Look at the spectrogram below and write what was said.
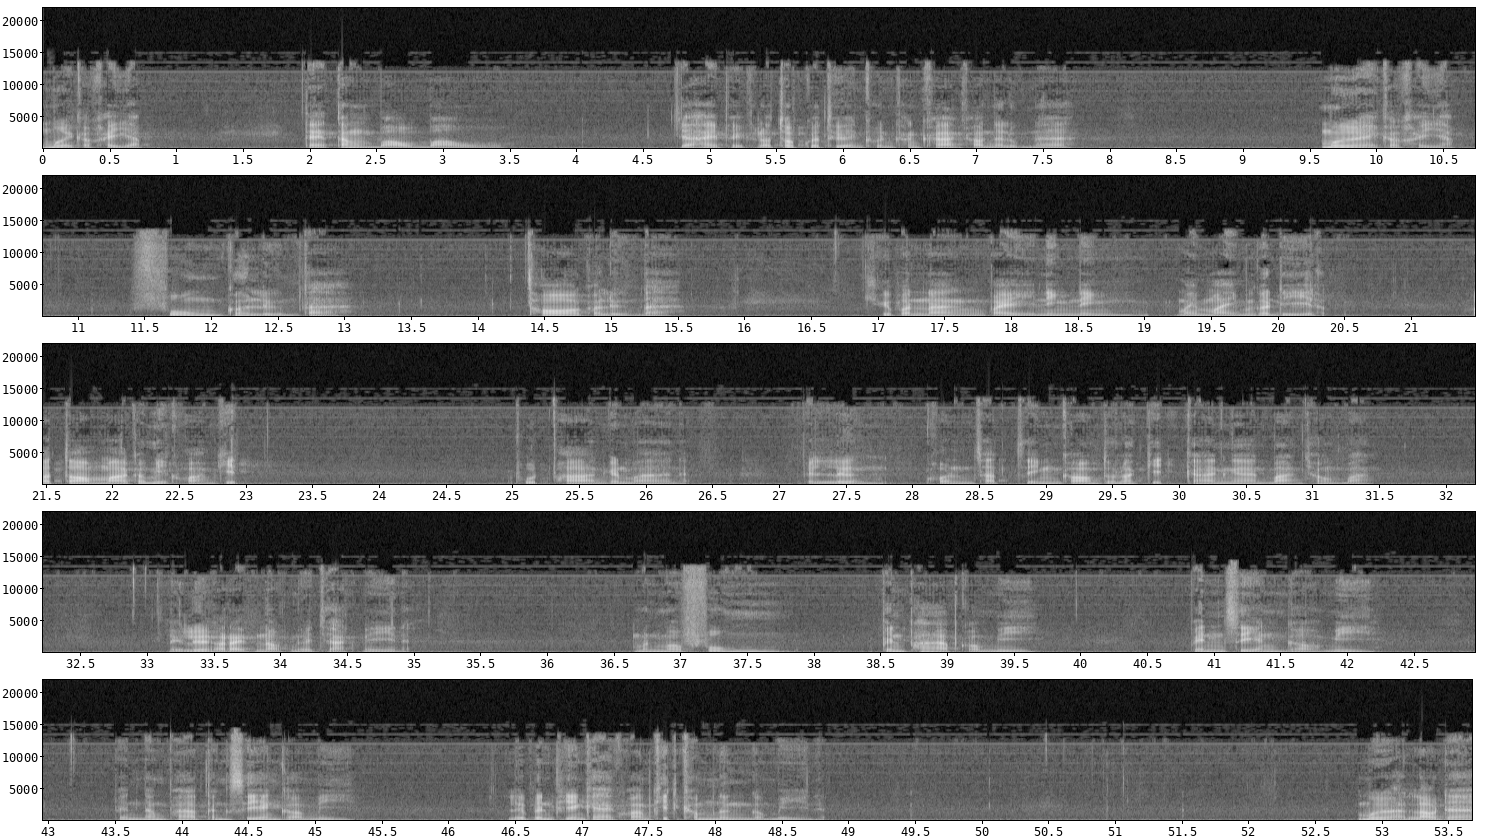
เมื่อยก็ขยับ แต่ต้องเบาๆ จะให้ไปกระทบกระเทือนคนข้างๆ เขานะลูกนะ เมื่อยก็ขยับ ฟุ้งก็ลืมตา ท้อก็ลืมตา คือพอนั่งไปนิ่งๆ ใหม่ ๆ มันก็ดีแล้วพอต่อมาก็มีความคิด ผุดผ่านกันมานะเป็นเรื่องคนสัตว์สิ่งของธุรกิจการงานบ้านช่องบ้างหรือเรื่องอะไรนอกเหนือจากนี้นะมันมาฟุ้งเป็นภาพก็มี เป็นเสียงก็มี เป็นทั้งภาพทั้งเสียงก็มี หรือเป็นเพียงแค่ความคิดคำนึงก็มีเนะเมื่อเราได้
